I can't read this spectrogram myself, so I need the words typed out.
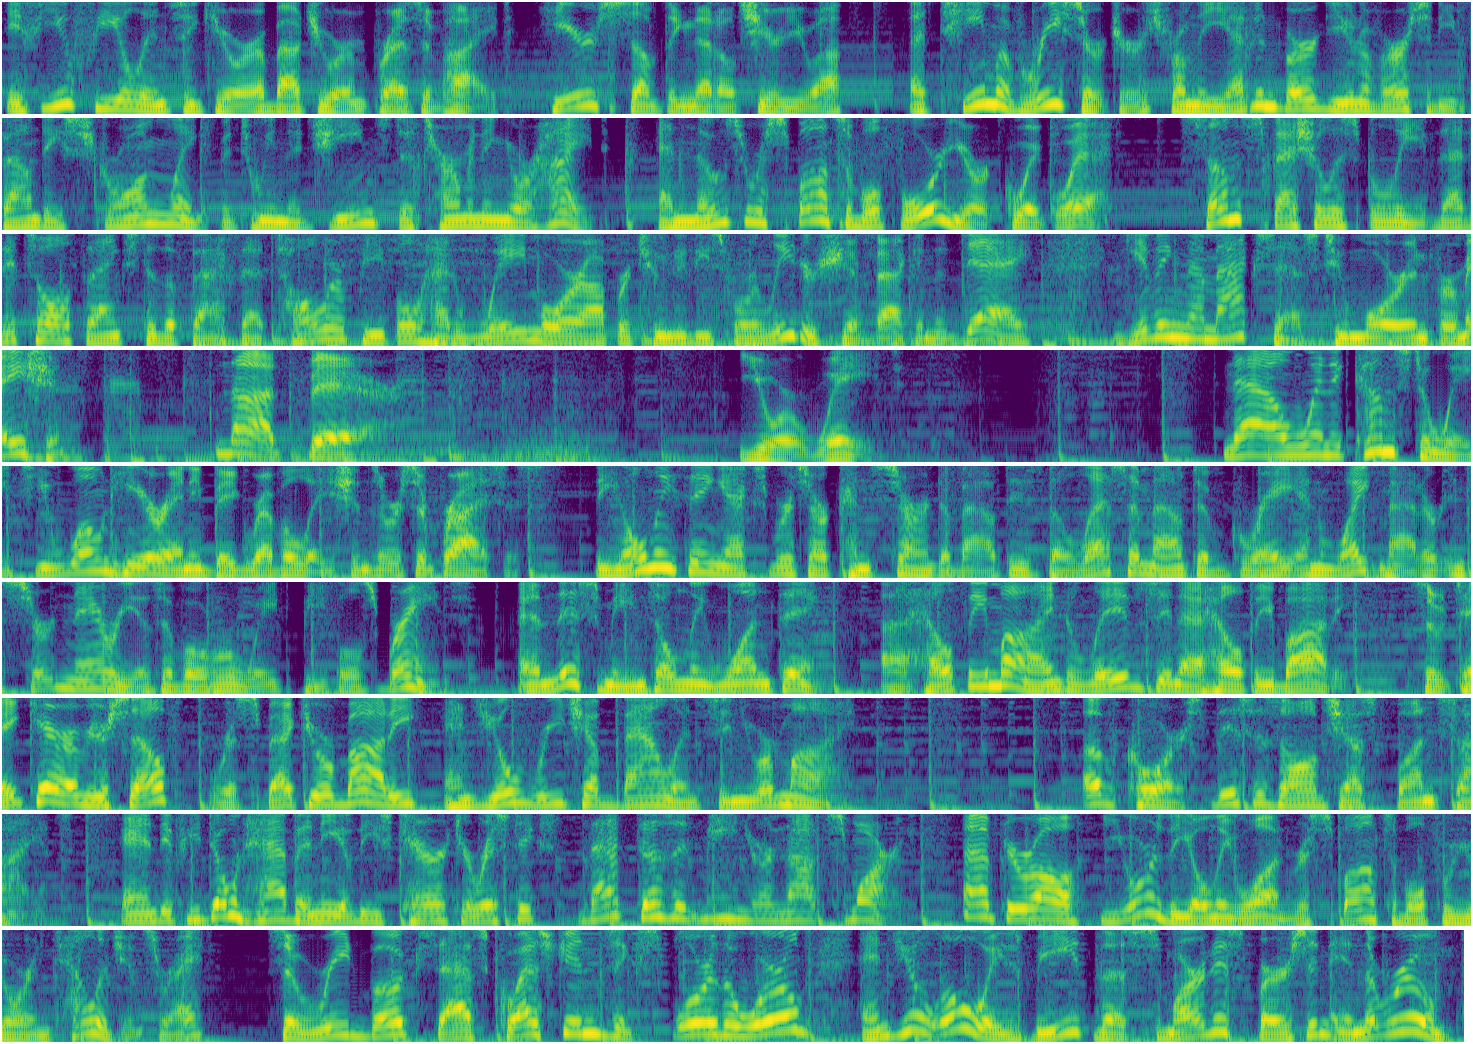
If you feel insecure about your impressive height, here's something that'll cheer you up. A team of researchers from the Edinburgh University found a strong link between the genes determining your height and those responsible for your quick wit. Some specialists believe that it's all thanks to the fact that taller people had way more opportunities for leadership back in the day, giving them access to more information. Not fair. Your weight. Now, when it comes to weight, you won't hear any big revelations or surprises. The only thing experts are concerned about is the less amount of gray and white matter in certain areas of overweight people's brains. And this means only one thing a healthy mind lives in a healthy body. So take care of yourself, respect your body, and you'll reach a balance in your mind. Of course, this is all just fun science. And if you don't have any of these characteristics, that doesn't mean you're not smart. After all, you're the only one responsible for your intelligence, right? So read books, ask questions, explore the world, and you'll always be the smartest person in the room.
